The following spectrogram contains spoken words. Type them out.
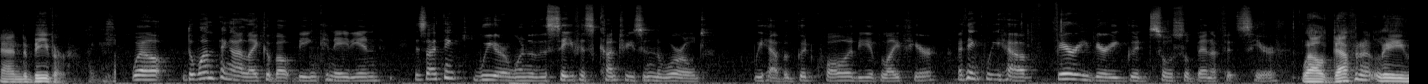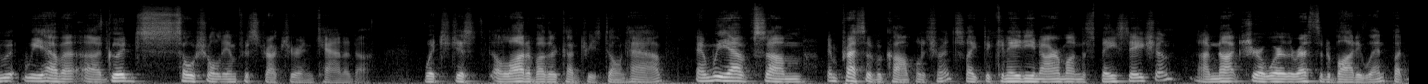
and the beaver. Well, the one thing I like about being Canadian is I think we are one of the safest countries in the world. We have a good quality of life here. I think we have very, very good social benefits here. Well, definitely we have a, a good social infrastructure in Canada, which just a lot of other countries don't have. And we have some impressive accomplishments, like the Canadian arm on the space station. I'm not sure where the rest of the body went, but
